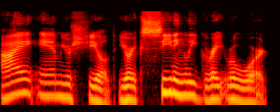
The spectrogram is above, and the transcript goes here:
I am your shield, your exceedingly great reward.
